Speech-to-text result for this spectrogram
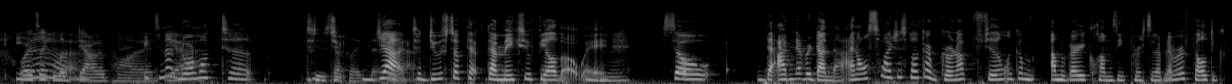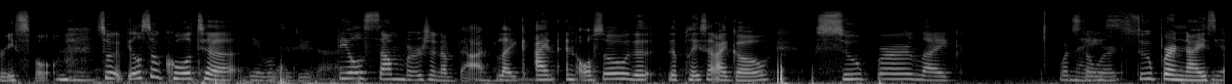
fe- or it's like looked down upon. It's not Yeah. normal to to do stuff like that. yeah, to do stuff that, that makes you feel that way. Mhm. So that I've never done that, and also I just feel like I've grown up feeling like I'm I'm a very clumsy person. I've never felt graceful, Mhm. so it feels so cool to Be able to do that. feel some version of that. Mhm. Like I and also the the place that I go, super like, what's the word? Super nice. Yeah.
